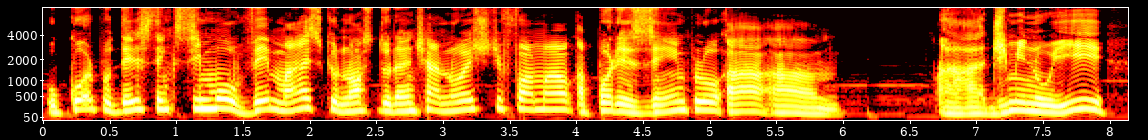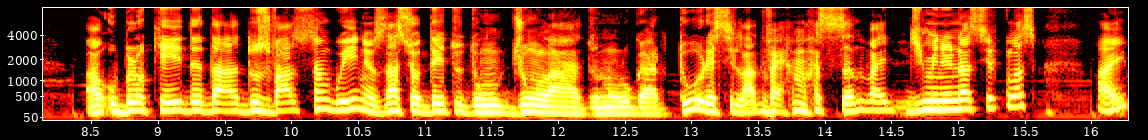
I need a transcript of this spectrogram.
o corpo deles tem que se mover mais que o nosso durante a noite, de forma, a, por exemplo, a, a, a diminuir o bloqueio de, da, dos vasos sanguíneos. Né? Se eu deito de um, de um lado num lugar duro, esse lado vai amassando, vai diminuindo a circulação. Aí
